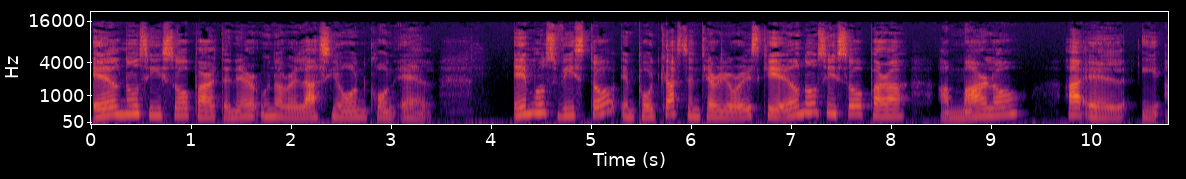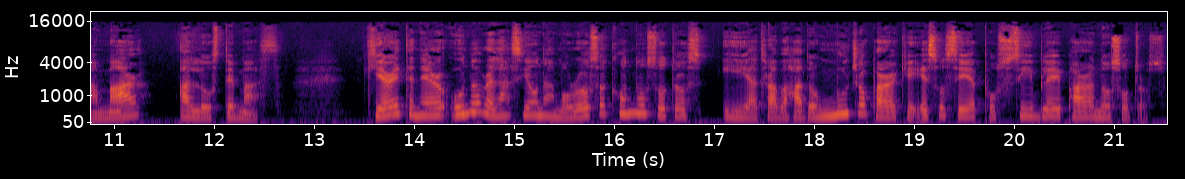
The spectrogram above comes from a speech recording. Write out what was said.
Él nos hizo para tener una relación con Él. Hemos visto en podcasts anteriores que Él nos hizo para amarlo a Él y amar a los demás. Quiere tener una relación amorosa con nosotros y ha trabajado mucho para que eso sea posible para nosotros.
